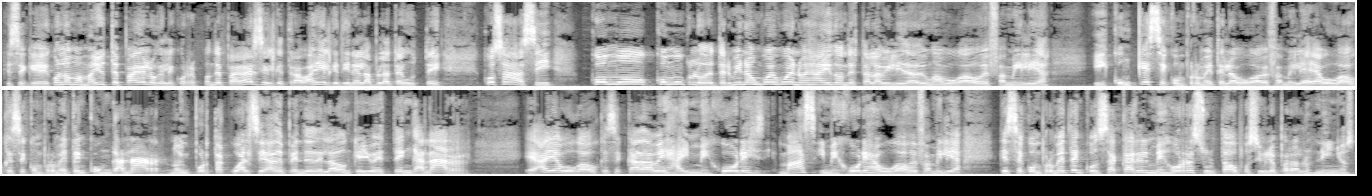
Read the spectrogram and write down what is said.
que se quede con la mamá y usted pague lo que le corresponde pagar, si el que trabaja y el que tiene la plata es usted. Cosas así. ¿Cómo, cómo lo determina un juez? Bueno, es ahí donde está la habilidad de un abogado de familia y con qué se compromete el abogado de familia. Hay abogados que se comprometen con ganar, no importa cuál sea, depende del lado en que ellos estén, ganar. Eh, hay abogados que se cada vez hay mejores, más y mejores abogados de familia que se comprometen con sacar el mejor resultado posible para los niños.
